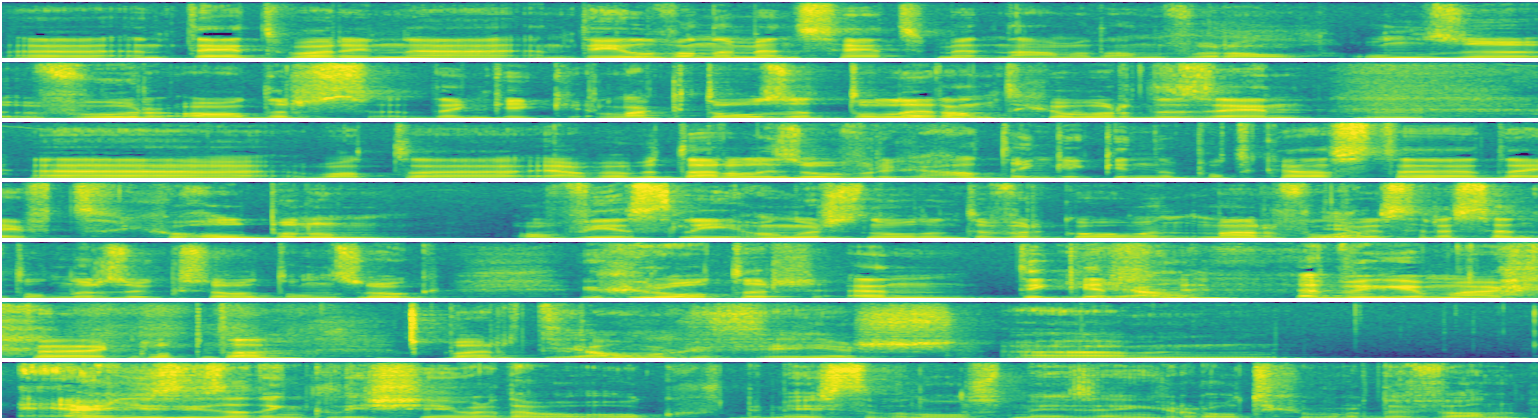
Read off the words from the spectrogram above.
Eh, een tijd waarin eh, een deel van de mensheid, met name dan vooral onze voorouders, denk ik, lactose-tolerant geworden zijn. Eh, wat, ja, we hebben het daar al eens over gehad, denk ik, in de podcast. Dat heeft geholpen om obviously hongersnoden te voorkomen, maar volgens recent onderzoek zou het ons ook groter en dikker Ja. hebben gemaakt. Klopt dat, Bart? Ja, ongeveer. Ehm, ergens is dat een cliché waar dat we ook, de meeste van ons, mee zijn groot geworden van,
